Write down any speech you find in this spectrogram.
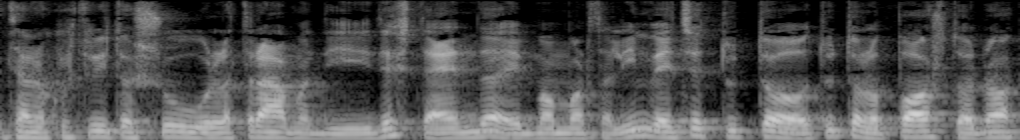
ci hanno costruito sulla trama di The Stand e Bomb Mortal invece tutto, tutto l'opposto, no?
